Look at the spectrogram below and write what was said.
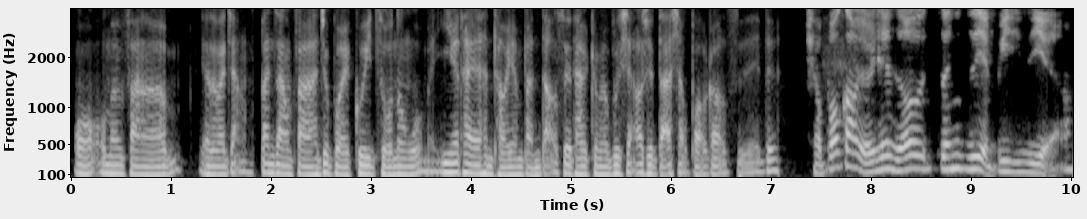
我我们反而要怎么讲，班长反而就不会故意捉弄我们，因为他也很讨厌班导，所以他根本不想要去打小报告之类的。小报告有一些时候睁一只眼闭一只眼啊，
